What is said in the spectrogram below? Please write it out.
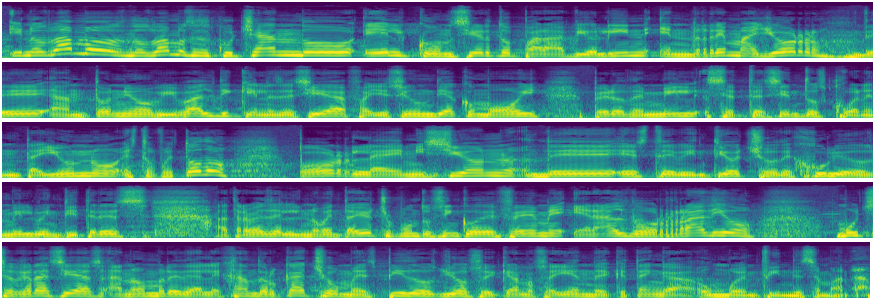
Y nos vamos, nos vamos escuchando el concierto para violín en re mayor de Antonio Vivaldi, quien les decía falleció un día como hoy, pero de 1741. Esto fue todo por la emisión de este 28 de julio de 2023 a través del 98.5 de FM Heraldo Radio. Muchas gracias a nombre de Alejandro Cacho. Me despido. Yo soy Carlos Allende. Que tenga un buen fin de semana.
